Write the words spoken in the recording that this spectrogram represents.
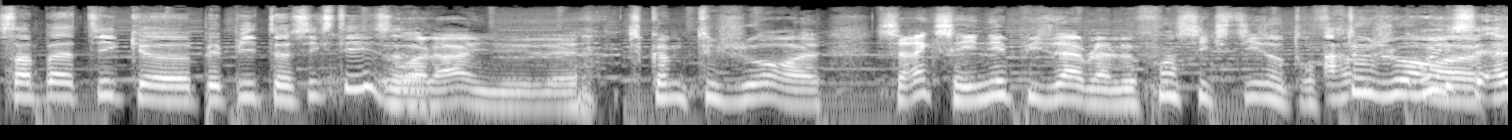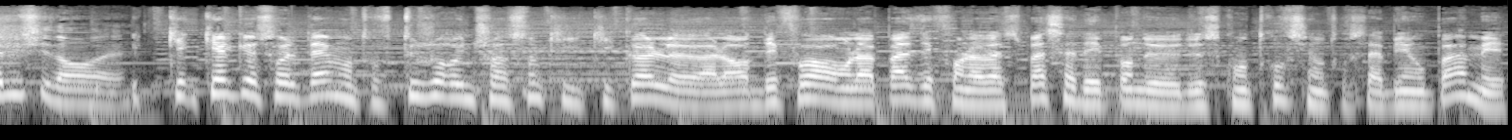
sympathique euh, pépite 60s. Voilà, il est- comme toujours. euh, C'est vrai que c'est inépuisable. hein, Le fond 60s, on trouve Ah, toujours. Oui, euh, c'est hallucinant, ouais. que- quel que soit le thème, on trouve toujours une chanson qui, qui colle. euh, Alors des fois on la passe, des fois on la passe pas, ça dépend de, de ce qu'on trouve, si on trouve ça bien ou pas. Mais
